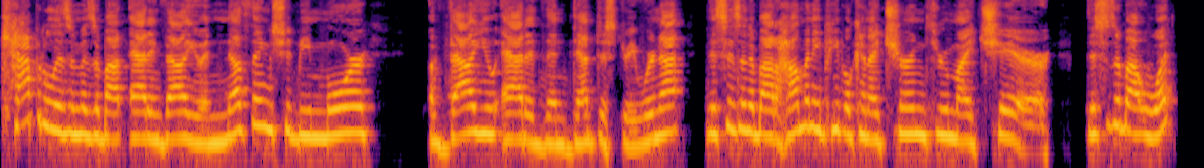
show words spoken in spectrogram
Capitalism is about adding value and nothing should be more value added than dentistry. We're not this isn't about how many people can I churn through my chair. This is about what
